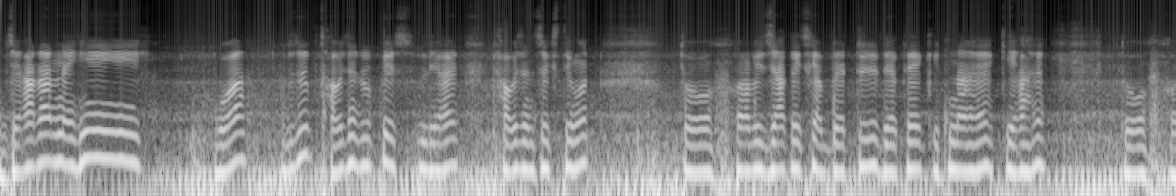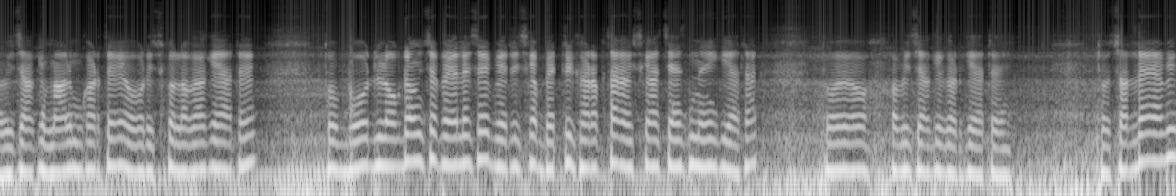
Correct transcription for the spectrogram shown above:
ज़्यादा नहीं हुआ। सिर्फ़ थाउज़ेंड रुपीज़ लिया है थाउज़ेंड सिक्सटी वन तो अभी जाके इसका बैटरी देखते हैं कितना है, क्या है। तो अभी जाके मालूम करते हैं और इसको लगा के आते हैं। तो बहुत लॉकडाउन से पहले से बैटरी इसका बैटरी ख़राब था, इसका चेंज नहीं किया था। तो अभी जाके करके आते हैं। तो चल रहे हैं अभी।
